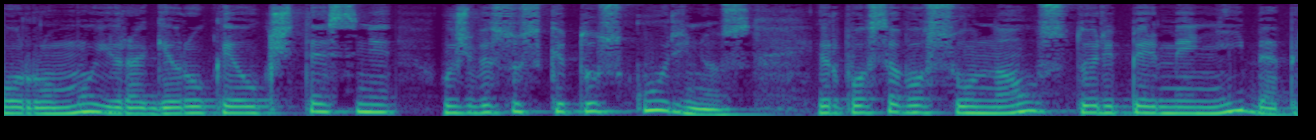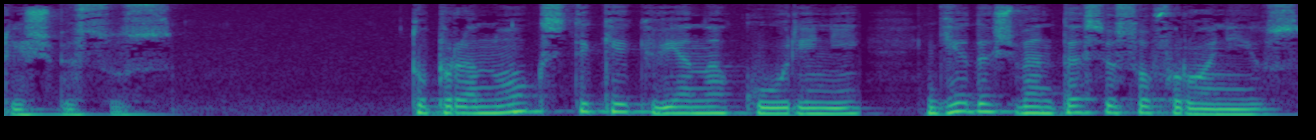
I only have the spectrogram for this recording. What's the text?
orumu yra gerokai aukštesnė už visus kitus kūrinius ir po savo sūnaus turi pirmenybę prieš visus. Tu pranoksti kiekvieną kūrinį, gėda šventasis Sofronijus.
